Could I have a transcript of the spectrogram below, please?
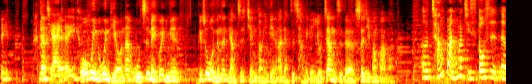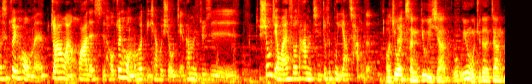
对，看起来还可以。我问一个问题哦，那五支玫瑰里面，比如说我能不能两支剪短一点啊，两支长一点，有这样子的设计方法吗？呃，长短的话，其实都是那个是最后我们抓完花的时候，最后我们会底下会修剪，他们就是修剪完的时候，他们其实就是不一样长的。哦，就会对撑丢一下，我因为我觉得这样，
